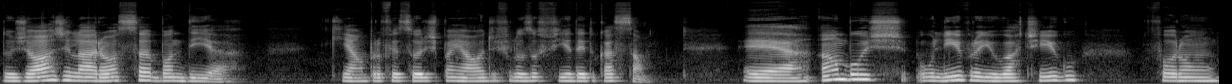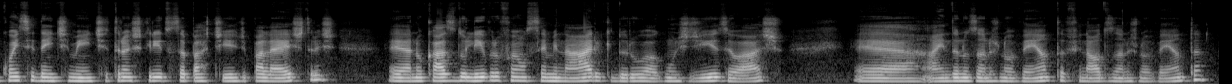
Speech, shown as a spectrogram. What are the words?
do Jorge Larossa Bondia, que é um professor espanhol de filosofia da educação. É, ambos, o livro e o artigo, foram coincidentemente transcritos a partir de palestras. É, no caso do livro, foi um seminário que durou alguns dias, eu acho, é, ainda nos anos 90, final dos anos 90.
